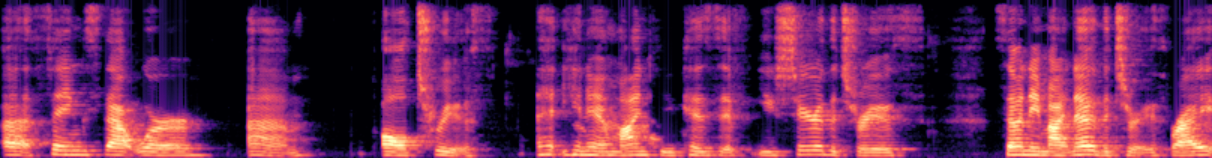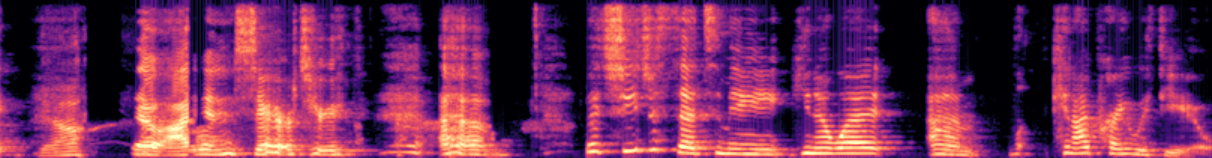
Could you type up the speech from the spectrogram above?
uh, things that were um, all truth, you know, mind you, because if you share the truth, somebody might know the truth, right? Yeah. So I didn't share truth. Um, but she just said to me, you know what? um, can I pray with you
